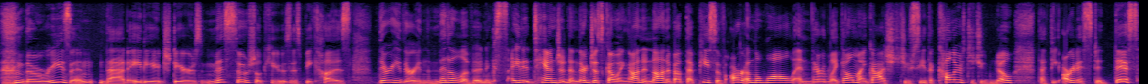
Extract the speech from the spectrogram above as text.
the reason that ADHDers miss social cues is because they're either in the middle of an excited tangent and they're just going on and on about that piece of art on the wall and they're like, oh my gosh, did you see the colors? Did you know that the artist did this?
